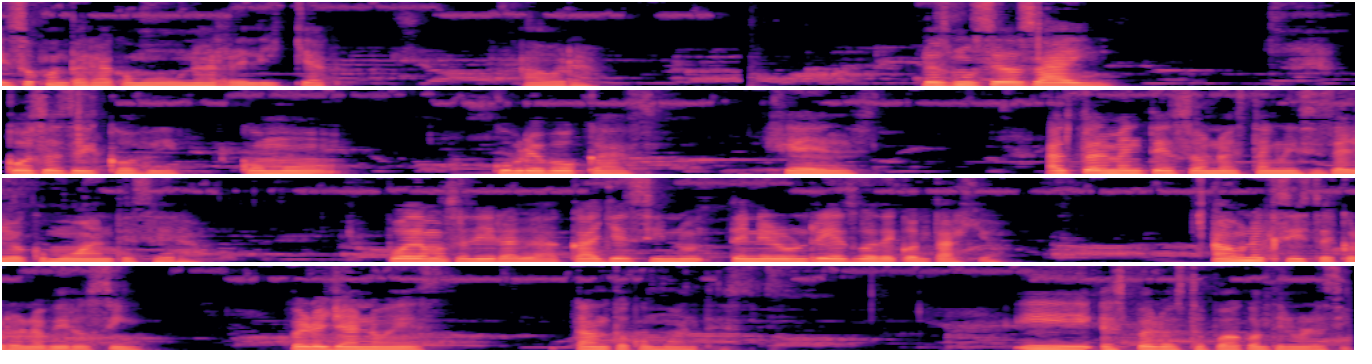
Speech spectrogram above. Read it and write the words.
Eso contará como una reliquia ahora. Los museos hay cosas del COVID como cubrebocas, gel. Actualmente eso no es tan necesario como antes era. Podemos salir a la calle sin tener un riesgo de contagio. Aún existe el coronavirus, sí, pero ya no es tanto como antes. Y espero esto pueda continuar así.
